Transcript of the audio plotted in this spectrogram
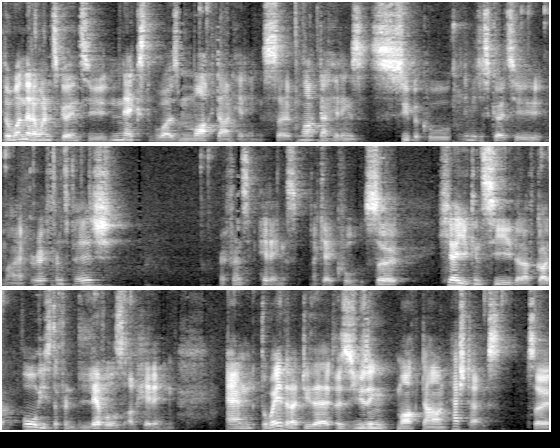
The one that I wanted to go into next was markdown headings. So markdown headings, super cool. Let me just go to my reference page. Reference headings. Okay, cool. So here you can see that I've got all these different levels of heading. And the way that I do that is using markdown hashtags. So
